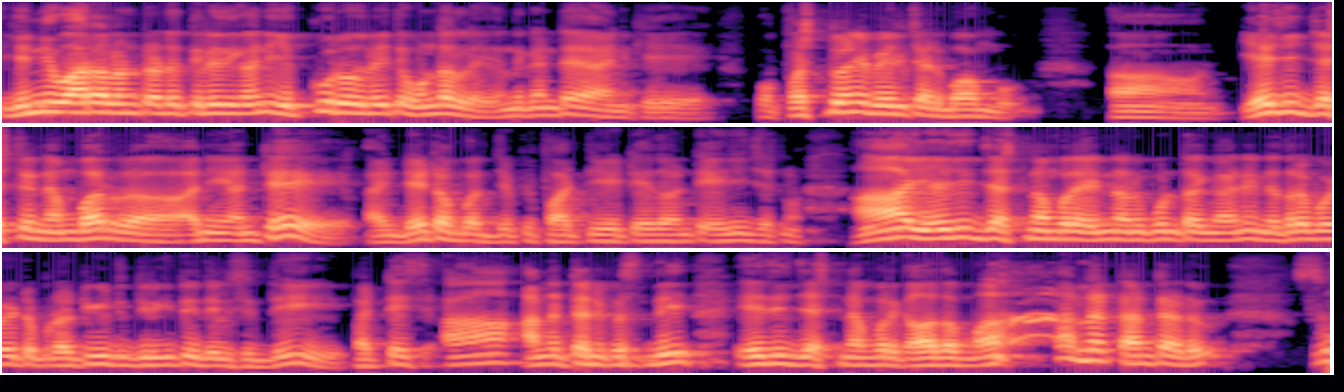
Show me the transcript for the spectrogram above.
ఎన్ని వారాలు ఉంటాడో తెలియదు కానీ ఎక్కువ రోజులైతే ఉండడులే. ఎందుకంటే ఆయనకి ఫస్ట్‌లోనే పేల్చాడు బాంబు. ఏజీ ఏజ్ జస్ట్ నెంబర్ అని అంటే ఆయన డేట్ ఆఫ్ బర్త్ చెప్పి 48 ఏదో అంటే ఏజ్ జస్ట్ ఆ! ఏజ్ జస్ట్ నెంబర్ అయింది అనుకుంటాం కానీ నిద్రపోయేటప్పుడు అటు ఇటు తిరిగితే తెలిసింది పట్టేసి ఆ! అన్నట్టు అనిపిస్తుంది ఏజ్ జస్ట్ నెంబర్ కాదమ్మా అన్నట్టు అంటాడు. సో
